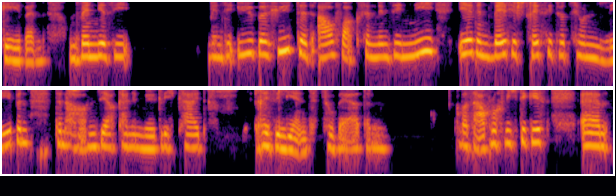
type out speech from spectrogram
geben. Und wenn wir sie wenn sie überhütet aufwachsen, wenn sie nie irgendwelche Stresssituationen leben, dann haben sie auch keine Möglichkeit, resilient zu werden. Was auch noch wichtig ist, ähm,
